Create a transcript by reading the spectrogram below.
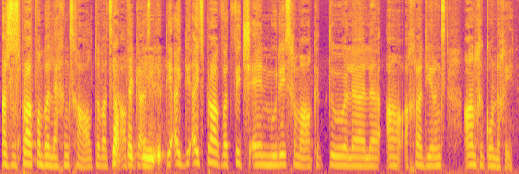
As ons praat van beleggingsgehalte wat Suid-Afrika ja, is, die die, die uitspraak wat Fitch en Moody's gemaak het toe hulle hulle graderings aangekondig het.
